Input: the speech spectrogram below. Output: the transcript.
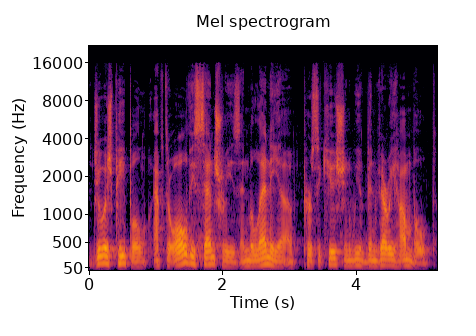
the Jewish people, after all these centuries and millennia of persecution, we have been very humbled.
